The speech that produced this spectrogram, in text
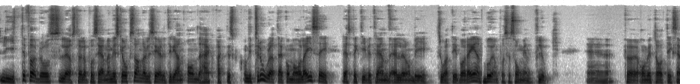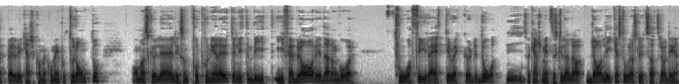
lite förbehållslöst höll jag på att säga. Men vi ska också analysera lite grann om det här faktiskt, om vi tror att det här kommer att hålla i sig respektive trend eller om vi tror att det bara är en början på säsongen fluk. Eh, för om vi tar till exempel, vi kanske kommer komma in på Toronto. Om man skulle liksom portionera ut en liten bit i februari där de går 2-4-1 i record då. Mm. Så kanske man inte skulle dra lika stora slutsatser av det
